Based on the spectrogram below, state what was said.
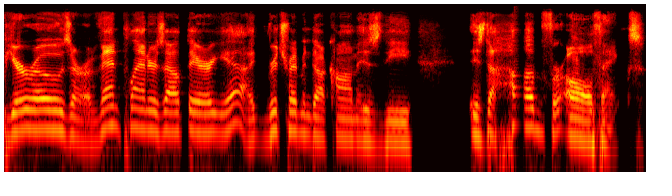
bureaus or event planners out there, yeah, richredmond.com is the is the hub for all things.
